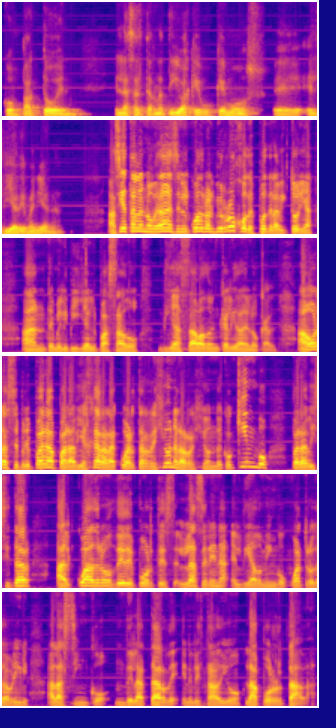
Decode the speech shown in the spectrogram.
compacto en, las alternativas que busquemos eh, el día de mañana. Así están las novedades en el cuadro albirrojo después de la victoria ante Melipilla el pasado día sábado en calidad de local. Ahora se prepara para viajar a la cuarta región, a la región de Coquimbo, para visitar al cuadro de Deportes La Serena el día domingo 4 de abril a las 5 de la tarde en el estadio La Portada.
